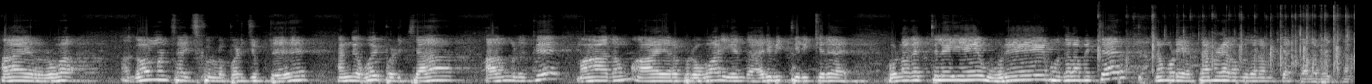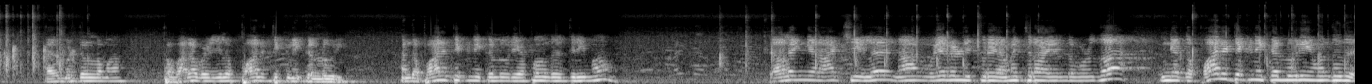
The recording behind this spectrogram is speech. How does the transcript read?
ஆயிரம் ரூபாய். கவர்மெண்ட் ஹை ஸ்கூலில் படிச்சுட்டு அங்கே போய் படித்தா அவங்களுக்கு மாதம் ஆயிரம் ரூபாய் என்று அறிவித்திருக்கிற உலகத்திலேயே ஒரே முதலமைச்சர் நம்முடைய தமிழக முதலமைச்சர் தளபதி தான் அது மட்டும் இல்லைம்மா இப்போ வர வழியில் பாலிடெக்னிக் கல்லூரி. அந்த பாலிடெக்னிக் கல்லூரி எப்போ வந்தது தெரியுமா? கலைஞர் ஆட்சியில் நான் உயர்கல்வித்துறை அமைச்சராக இருந்த பொழுதுதான் இங்கே இந்த பாலிடெக்னிக் கல்லூரியும் வந்தது.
